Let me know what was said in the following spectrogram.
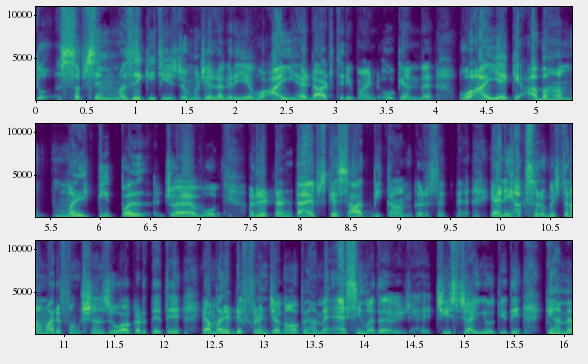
तो सबसे मज़े की चीज़ जो मुझे लग रही है, वो आई है डार्ट थ्री पॉइंट ओ के अंदर। वो आई है कि अब हम मल्टीपल जो है वो रिटर्न टाइप्स के साथ भी काम कर सकते हैं। यानी अक्सर बेशतर हमारे फ़ंक्शन हुआ करते थे या हमारे डिफरेंट जगहों पर हमें ऐसी मदद, चीज़ चाहिए होती थी कि हमें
